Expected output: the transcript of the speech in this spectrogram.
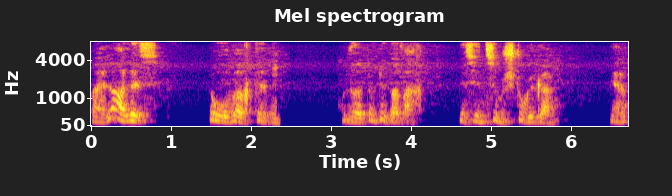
weil alles beobachtet wird und überwacht bis hin zum Stuhlgang, ja,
